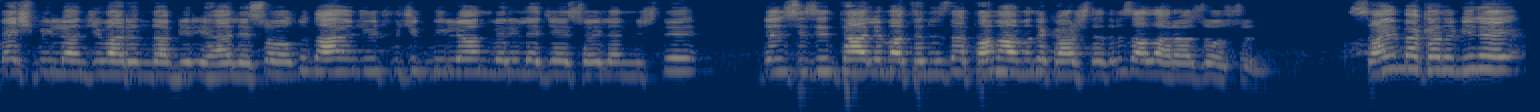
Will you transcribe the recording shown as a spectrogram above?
5 milyon civarında bir ihalesi oldu. Daha önce 3,5 milyon verileceği söylenmişti. Dün sizin talimatınızda tamamını karşıladınız. Allah razı olsun. Sayın Bakanım yine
